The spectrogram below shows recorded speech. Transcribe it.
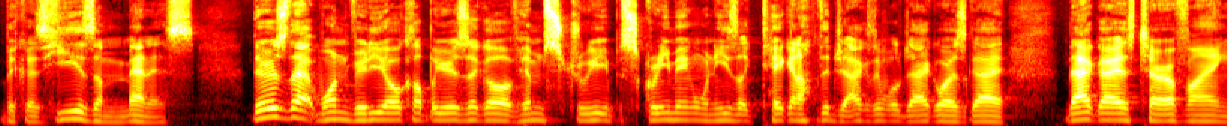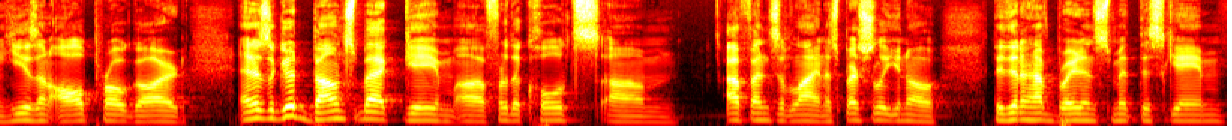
because he is a menace. There's that one video a couple years ago of him screaming when he's like taking out the Jacksonville Jaguars guy. That guy is terrifying. He is an all pro guard. And it's a good bounce back game uh, for the Colts um, offensive line, especially, you know, they didn't have Braden Smith this game,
